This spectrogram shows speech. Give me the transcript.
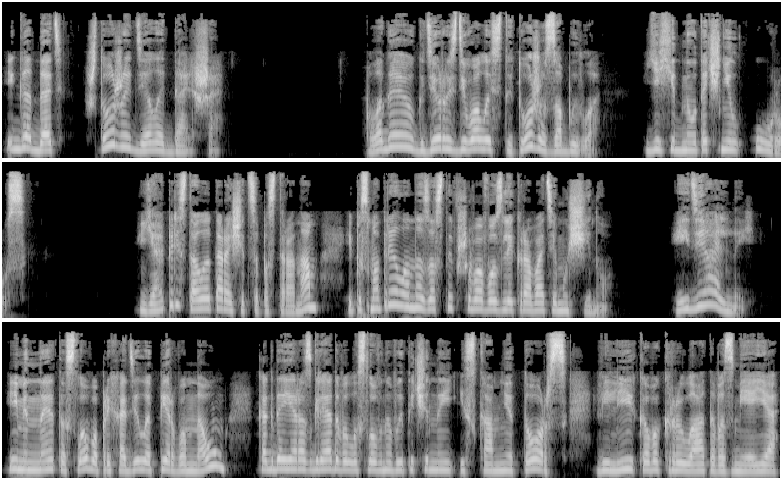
и гадать, что же делать дальше. «Полагаю, где раздевалась, ты тоже забыла?» — ехидно уточнил Урус. Я перестала таращиться по сторонам и посмотрела на застывшего возле кровати мужчину. «Идеальный!» Именно это слово приходило первым на ум, когда я разглядывала словно выточенный из камня торс великого крылатого змея.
